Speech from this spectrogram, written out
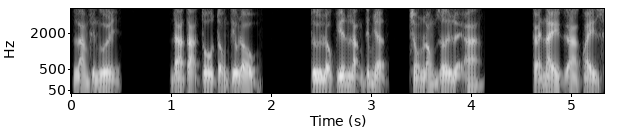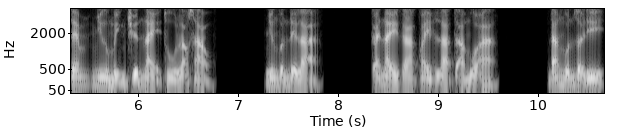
Làm phiền ngươi. Đa tạ tô tổng tiêu đầu. Từ lộc yên lặng tiếp nhận, trong lòng rơi lệ a cái này gà quay xem như mình chuyến này thù lao sao? Nhưng vấn đề là, cái này gà quay là ta mua a. Đang muốn rời đi,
